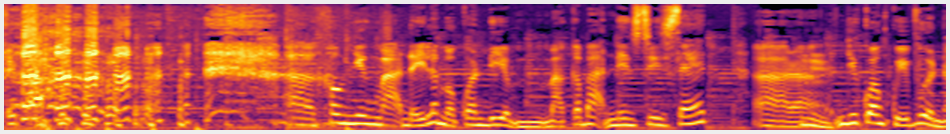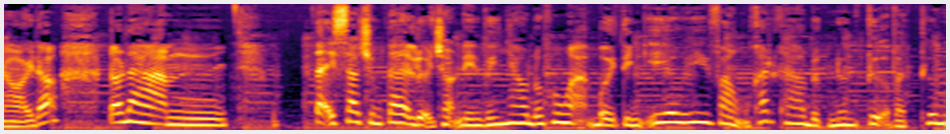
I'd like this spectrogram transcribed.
Em à à, không nhưng mà đấy là một quan điểm mà các bạn nên suy xét. À, ừ. như quang quý vừa nói đó. Đó là tại sao chúng ta lại lựa chọn đến với nhau đúng không ạ? Bởi tình yêu hy vọng khát khao được nương tựa và thương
